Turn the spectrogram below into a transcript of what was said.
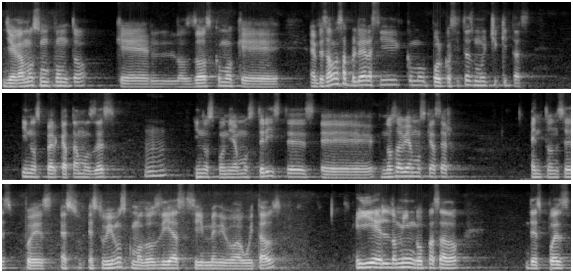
llegamos a un punto que los dos como que empezamos a pelear así como por cositas muy chiquitas y nos percatamos de eso Ujú. Y nos poníamos tristes, eh, no sabíamos qué hacer. Entonces, pues es- estuvimos como dos días así medio agüitados y el domingo pasado, después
